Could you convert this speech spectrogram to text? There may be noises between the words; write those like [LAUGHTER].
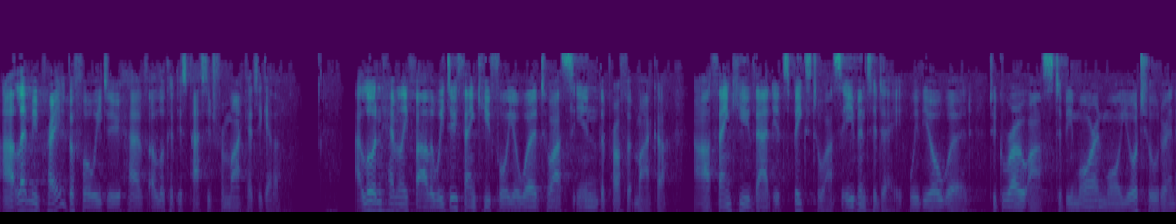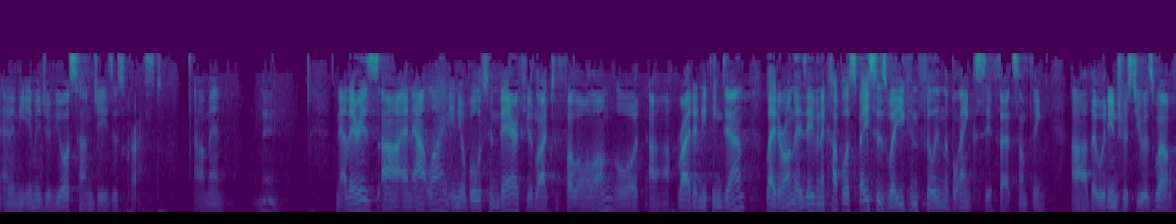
Uh, let me pray before we do have a look at this passage from Micah together. Our Lord and Heavenly Father, we do thank you for your word to us in the prophet Micah. Uh, thank you that it speaks to us even today with your word to grow us to be more and more your children and in the image of your Son, Jesus Christ. Amen. Amen. Now, there is uh, an outline in your bulletin there if you'd like to follow along or uh, write anything down. Later on, there's even a couple of spaces where you can fill in the blanks if that's something uh, that would interest you as well.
